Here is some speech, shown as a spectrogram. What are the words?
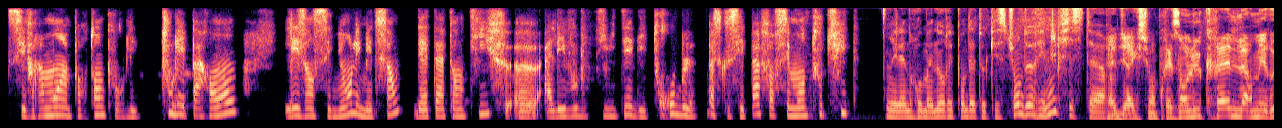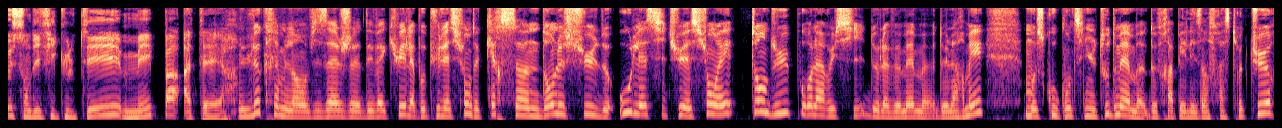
c'est vraiment important pour les tous les parents, les enseignants, les médecins, d'être attentifs euh, à l'évolutivité des troubles, parce que c'est pas forcément tout de suite. Hélène Romano répondait aux questions de Rémi Pfister. La direction à présent, l'Ukraine, l'armée russe en difficulté, mais pas à terre. Le Kremlin envisage d'évacuer la population de Kherson dans le sud, où la situation est tendue pour la Russie, de l'aveu même de l'armée. Moscou continue tout de même de frapper les infrastructures.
